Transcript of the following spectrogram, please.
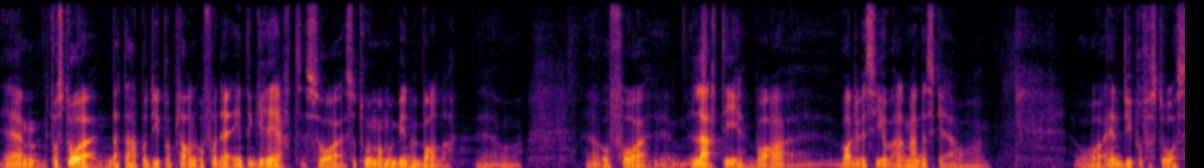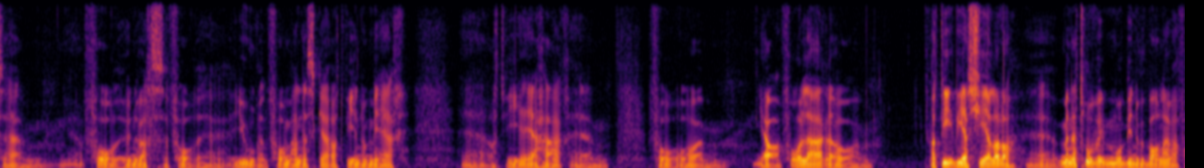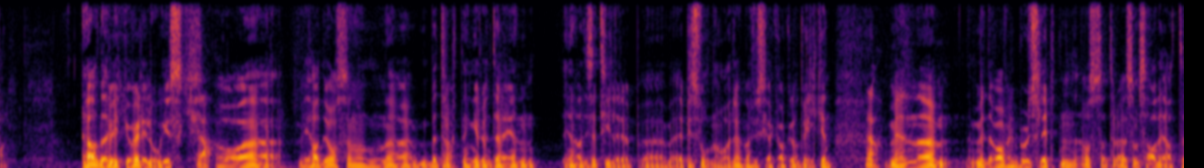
forstå dette her på et dypere plan og få det integrert, så, så tror jeg man må begynne med barna. Uh, og, uh, og, få uh, lært de hva, hva, det vil si å være menneske. og og en dypere forståelse for universet, for jorden, for mennesket. At vi er noe mer. At vi er her for å Ja, for å lære og At vi, vi er sjeler, da. Men jeg tror vi må begynne med barna, i hvert fall. Ja, det virker jo veldig logisk. Ja. Og uh, vi hadde jo også noen uh, betraktninger rundt det i en, en av disse tidligere uh, episodene våre. Nå husker jeg ikke akkurat hvilken. Ja. Men, men, det var vel Bruce Lipton også, tror jeg, som sa det at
